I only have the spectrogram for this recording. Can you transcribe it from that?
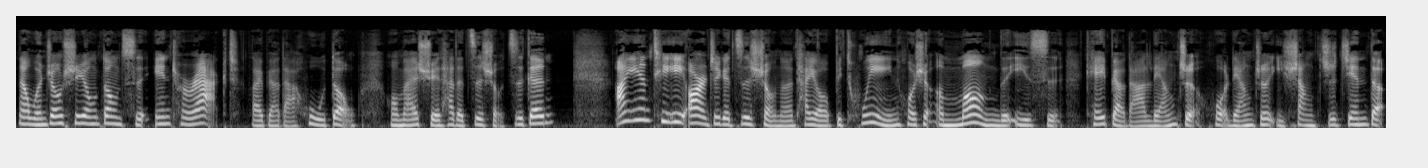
那文中是用动词 interact 来表达互动。我们来学它的字首字根。i n t e r 这个字首呢，它有 between 或是 among 的意思，可以表达两者或两者以上之间的，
